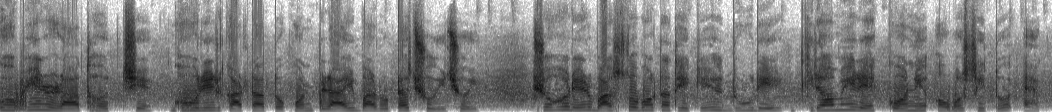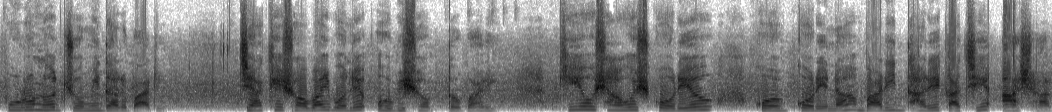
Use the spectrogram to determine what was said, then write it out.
গভীর রাত হচ্ছে। ঘড়ির কাঁটা তখন প্রায় বারোটা ছুঁই ছুঁই। শহরের বাস্তবতা থেকে দূরে গ্রামের এক কোণে অবস্থিত এক পুরনো জমিদার বাড়ি, যাকে সবাই বলে অভিশপ্ত বাড়ি। কেউ সাহস করেও করে না বাড়ির ধারে কাছে আসার।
